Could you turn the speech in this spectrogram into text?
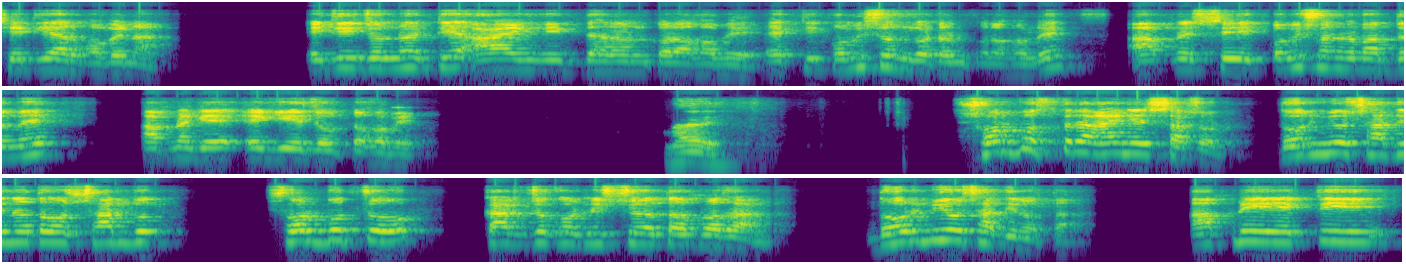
সেটি আর হবে না। এটির জন্য একটি আইন নির্ধারণ করা হবে, একটি কমিশন গঠন করা হবে। আপনার সেই কমিশনের মাধ্যমে আপনাকে এগিয়ে যেতে হবে। ভাই সর্বস্তরে আইনের শাসন ধর্মীয় স্বাধীনতা ও সার্ব- সর্বোচ্চ কার্যকর নিশ্চয়তা প্রধান। ধর্মীয় স্বাধীনতা। আপনি একটি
